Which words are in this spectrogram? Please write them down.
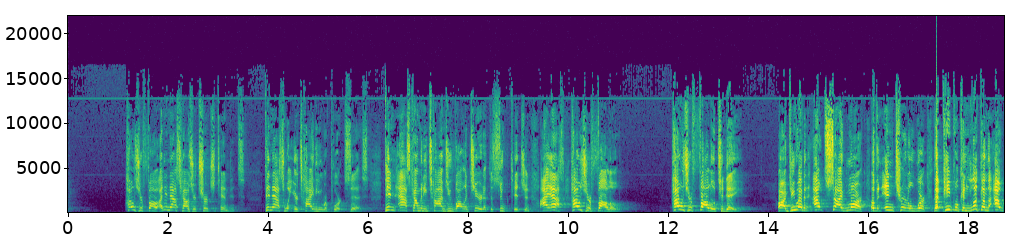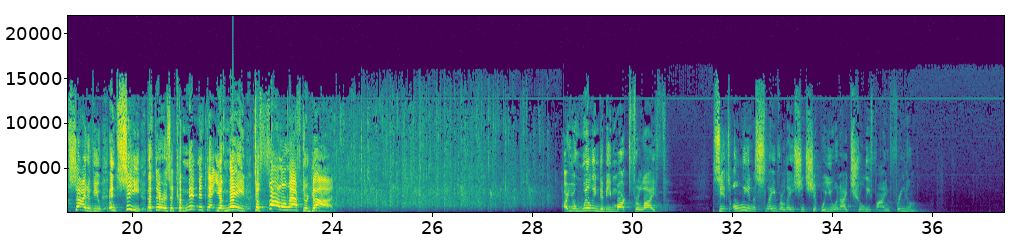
How's your follow? I didn't ask how's your church attendance. Didn't ask what your tithing report says. Didn't ask how many times you volunteered at the soup kitchen. I asked, how's your follow? How is your follow today? Right, do you have an outside mark of an internal work that people can look on the outside of you and see that there is a commitment that you made to follow after God? Are you willing to be marked for life? See, it's only in a slave relationship where you and I truly find freedom.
